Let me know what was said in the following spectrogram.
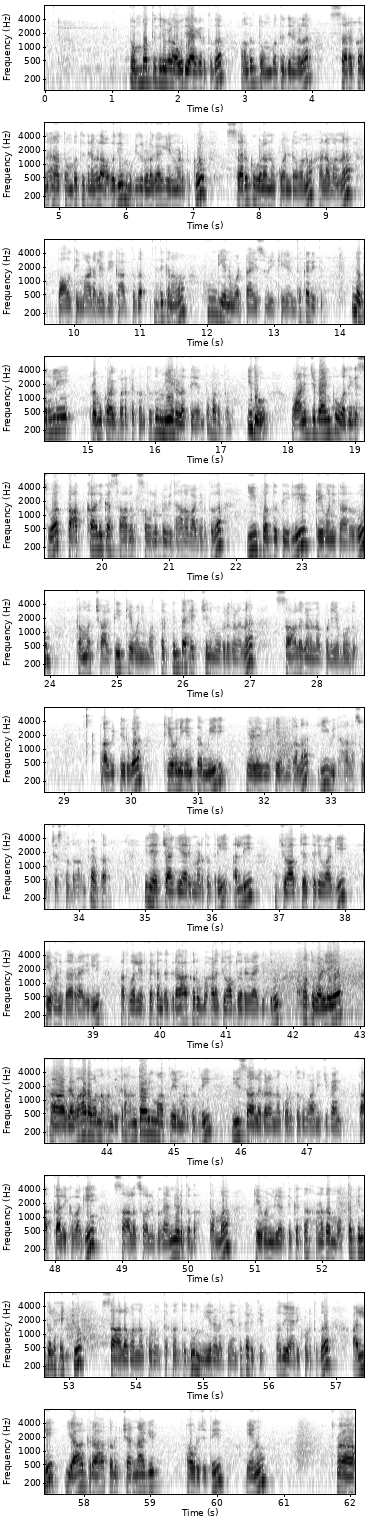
ತೊಂಬತ್ತು ದಿನಗಳ ಅವಧಿ ಆಗಿರ್ತದೆ, ಅಂದ್ರೆ ತೊಂಬತ್ತು ದಿನಗಳ ಸರಕು ತೊಂಬತ್ತು ದಿನಗಳ ಅವಧಿ ಮುಗಿದ್ರೊಳಗಾಗಿ ಏನು ಮಾಡಬೇಕು? ಸರಕುಗಳನ್ನು ಕೊಂಡವನು ಹಣವನ್ನು ಪಾವತಿ ಮಾಡಲೇಬೇಕಾಗ್ತದೆ. ಇದಕ್ಕೆ ನಾವು ಹುಂಡಿಯನ್ನು ಒಟ್ಟಾಯಿಸುವಿಕೆ ಅಂತ ಕರಿತೀವಿ. ಇನ್ನು ಅದರಲ್ಲಿ ಪ್ರಮುಖವಾಗಿ ಬರತಕ್ಕಂಥದ್ದು ಮೀರಳತೆ ಅಂತ ಬರ್ತದೆ. ಇದು ವಾಣಿಜ್ಯ ಬ್ಯಾಂಕು ಒದಗಿಸುವ ತಾತ್ಕಾಲಿಕ ಸಾಲದ ಸೌಲಭ್ಯ ವಿಧಾನವಾಗಿರ್ತದೆ. ಈ ಪದ್ಧತಿಯಲ್ಲಿ ಠೇವಣಿದಾರರು ತಮ್ಮ ಚಾಲ್ತಿ ಠೇವಣಿ ಮೊತ್ತಕ್ಕಿಂತ ಹೆಚ್ಚಿನ ಮೊಬೈಲ್ಗಳನ್ನು ಸಾಲಗಳನ್ನು ಪಡೆಯಬಹುದು. ತಾವಿಟ್ಟಿರುವ ಠೇವಣಿಗಿಂತ ಮೀರಿ ಎಳೆಯುವಿಕೆ ಎಂಬುದನ್ನು ಈ ವಿಧಾನ ಸೂಚಿಸ್ತದ ಅಂತ ಹೇಳ್ತಾರೆ. ಇದು ಹೆಚ್ಚಾಗಿ ಯಾರಿಗೆ ಮಾಡ್ತದ್ರಿ? ಅಲ್ಲಿ ಜವಾಬ್ದಾರಿಯಾಗಿ ಠೇವಣಿದಾರರಾಗಿರಲಿ ಅಥವಾ ಅಲ್ಲಿ ಇರ್ತಕ್ಕಂಥ ಗ್ರಾಹಕರು ಬಹಳ ಜವಾಬ್ದಾರರಾಗಿದ್ದರು ಮತ್ತು ಒಳ್ಳೆಯ ವ್ಯವಹಾರವನ್ನು ಹೊಂದಿದ್ರೆ ಅಂಥವ್ರಿಗೆ ಮಾತ್ರ ಏನು ಮಾಡ್ತದ್ರಿ? ಈ ಸಾಲಗಳನ್ನು ಕೊಡ್ತದೆ ವಾಣಿಜ್ಯ ಬ್ಯಾಂಕ್ ತಾತ್ಕಾಲಿಕವಾಗಿ ಸಾಲ ಸೌಲಭ್ಯಗಳನ್ನು ನೀಡ್ತದೆ. ತಮ್ಮ ಠೇವಣಿಯಲ್ಲಿರ್ತಕ್ಕಂಥ ಹಣದ ಮೊತ್ತಕ್ಕಿಂತಲೂ ಹೆಚ್ಚು ಸಾಲವನ್ನು ಕೊಡತಕ್ಕಂಥದ್ದು ಮೀರಳತೆ ಅಂತ ಕರಿತೀವಿ. ಅದು ಯಾರಿಗೆ ಕೊಡ್ತದ? ಅಲ್ಲಿ ಯಾವ ಗ್ರಾಹಕರು ಚೆನ್ನಾಗಿ ಅವ್ರ ಜೊತೆ ಏನು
